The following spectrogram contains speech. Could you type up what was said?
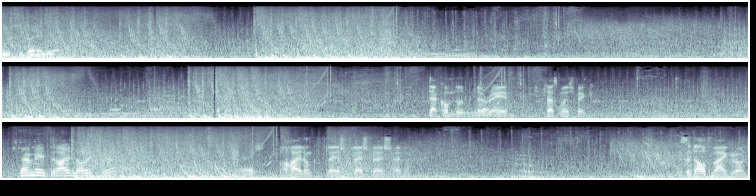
Musst du dahin ja. Da kommt unten eine Ray. Ich lass mal euch weg. Wir haben hier drei Leute. Echt. Oh, Heilung, Flash, Flash, Flash, Heilung. Wir sind auf dem High Ground.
